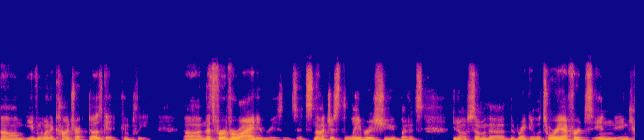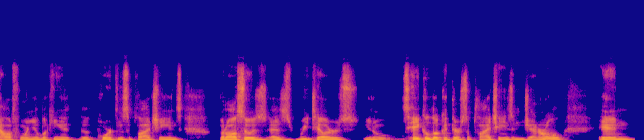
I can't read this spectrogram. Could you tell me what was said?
um, even when a contract does get complete. Uh, that's for a variety of reasons. It's not just the labor issue, but it's you know some of the the regulatory efforts in in California, looking at the ports and supply chains, but also as as retailers, you know, take a look at their supply chains in general and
